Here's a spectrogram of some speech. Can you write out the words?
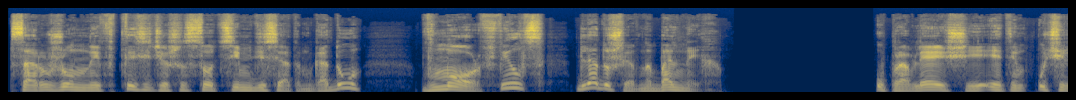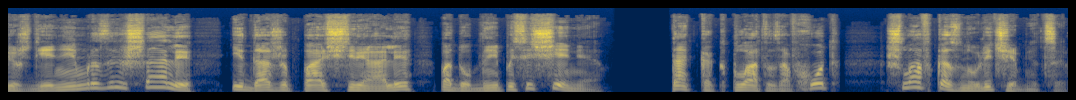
сооруженной в 1670 году в Морфилдс для душевнобольных. Управляющие этим учреждением разрешали и даже поощряли подобные посещения, так как плата за вход шла в казну лечебницы.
